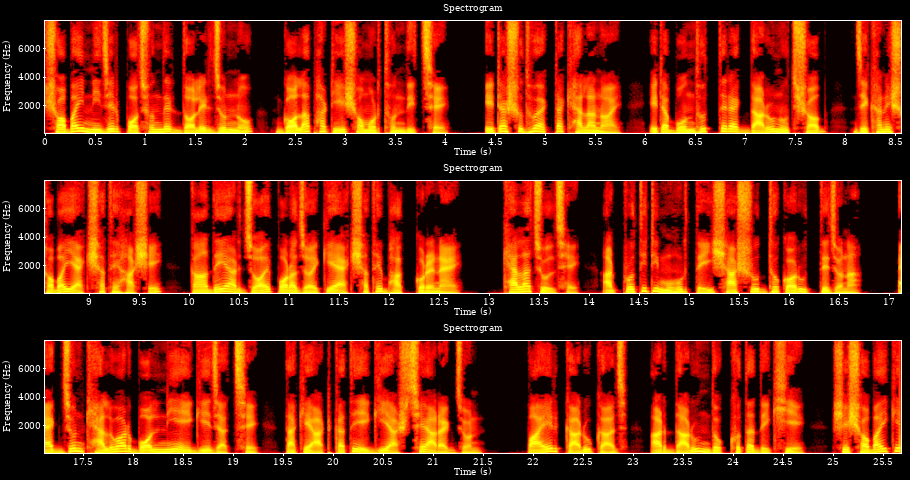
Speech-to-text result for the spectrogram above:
সবাই নিজের পছন্দের দলের জন্য গলা ফাটিয়ে সমর্থন দিচ্ছে। এটা শুধু একটা খেলা নয়, এটা বন্ধুত্বের এক দারুণ উৎসব, যেখানে সবাই একসাথে হাসে, কাঁদে আর জয় পরাজয়কে একসাথে ভাগ করে নেয়। খেলা চলছে, আর প্রতিটি মুহূর্তেই শ্বাসরুদ্ধকর উত্তেজনা। একজন খেলোয়াড় বল নিয়ে এগিয়ে যাচ্ছে তাকে আটকাতে এগিয়ে আসছে আর একজন পায়ের কারুকাজ আর দারুণ দক্ষতা দেখিয়ে সে সবাইকে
